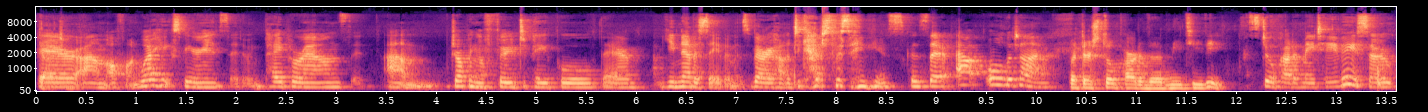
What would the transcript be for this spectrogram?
They're um, off on work experience they're doing paper rounds they're um, dropping off food to people they're you never see them. It's very hard to catch the seniors because they're out all the time. But they're still part of the me tv still part of Me TV. So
